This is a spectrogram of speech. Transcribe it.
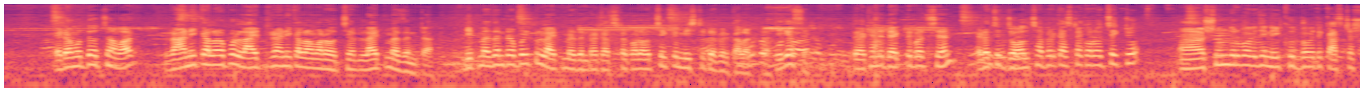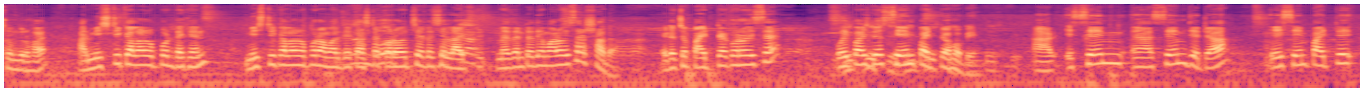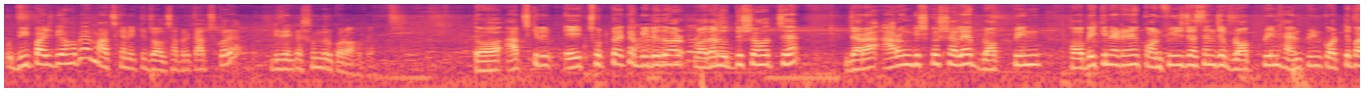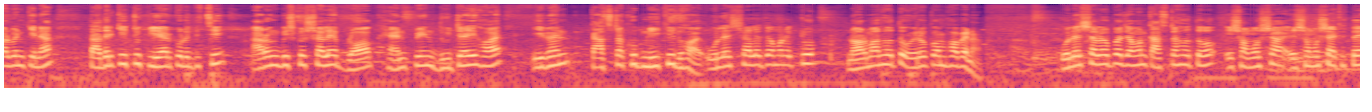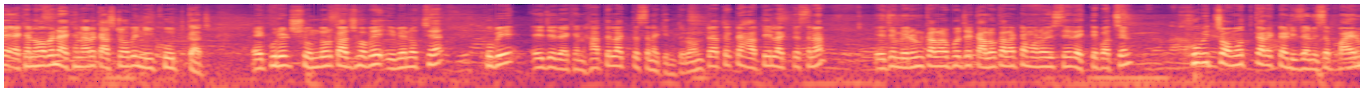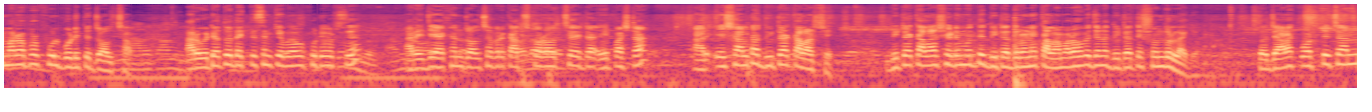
এটার মধ্যে হচ্ছে আমার রানী কালার উপর লাইট রানী কালার মারা হচ্ছে লাইট ম্যাজেন্টা ডিপ ম্যাজেন্টার উপর একটু লাইট ম্যাজেন্টার কাজটা করা হচ্ছে, একটু মিষ্টি টাইপের কালারটা, ঠিক আছে? তো এখানে দেখতে পাচ্ছেন, এটা হচ্ছে জল ছাপের কাজটা করা হচ্ছে একটু সুন্দরভাবে যে নিখুঁতভাবে যে কাজটা সুন্দর হয়। আর মিষ্টি কালার উপর দেখেন, মিষ্টি কালার উপর আমার যে কাজটা করা হচ্ছে, এটা হচ্ছে লাইট ম্যাজেন্টা দিয়ে মারা হয়েছে আর সাদা। এটা হচ্ছে পাইপটা করা হয়েছে। ওই পাশ দিয়ে সেম পাইপটা হবে। আর সেম সেম যেটা, এই সেম পাইপটা দুই পাশ দিয়ে হবে আর মাঝখানে একটু জলছাপের কাজ করে ডিজাইনটা সুন্দর করা হবে। তো আজকের এই ছোট্ট একটা ভিডিও দেওয়ার প্রধান উদ্দেশ্য হচ্ছে, যারা আরং বিস্কোর সালে ব্লক প্রিন্ট হবে কিনা এটা নিয়ে কনফিউজড আছেন যে ব্লক প্রিন্ট হ্যান্ড প্রিন্ট করতে পারবেন কিনা, তাদেরকে একটু ক্লিয়ার করে দিচ্ছি। আরং বিস্কোর সালে ব্লক হ্যান্ড প্রিন্ট দুইটাই হয় ইভেন কাজটা খুব নিখুঁত হয়। উলের সালে যেমন একটু নর্মাল হতো, ওইরকম হবে না। উলের শালের উপর যেমন কাজটা হতো এই সমস্যা এই সমস্যা ক্ষেত্রে এখানে হবে না, এখানে আর কাজটা হবে নিখুঁত কাজ। একুরেট সুন্দর কাজ হবে ইভেন হচ্ছে খুবই, এই যে দেখেন, হাতে লাগতেছে না কিন্তু, রংটা এত একটা হাতেই লাগতেছে না। এই যে মেরুন কালার উপর যে কালো কালারটা মারা হয়েছে, দেখতে পাচ্ছেন, খুবই চমৎকার একটা ডিজাইন হয়েছে। পায়ের মারার পর ফুল বডিতে জলছাপ আর ওইটা তো দেখতেছেন কীভাবে ফুটে উঠছে। আর এই যে এখন জলছাপের কাজ করা হচ্ছে, এটা এই পাশটা। আর এই শালটা দুইটা কালার শেড দুইটা কালার শেডের মধ্যে দুইটা ধরনের কালার মারা হবে, যেন দুইটাতে সুন্দর লাগে। তো যারা করতে চান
